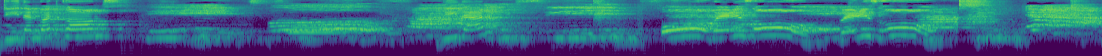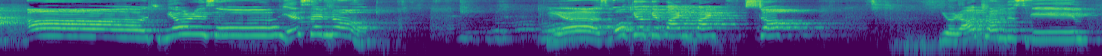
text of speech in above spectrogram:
D. Then what comes? D. D then? O. Where is O? Where is O? Oh, here is O. Yes and no? Yes. Okay, okay, fine, fine. Stop. You're out from this game.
